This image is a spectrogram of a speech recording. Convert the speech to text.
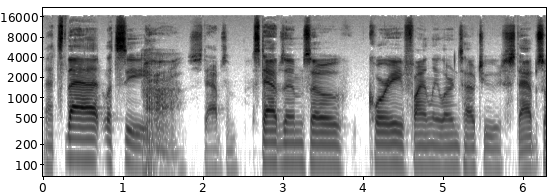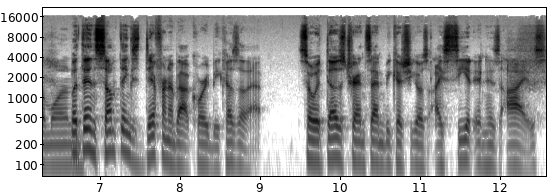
that's that. Let's see, Stabs him. stabs him. So Corey finally learns how to stab someone. But then something's different about Corey because of that. So it does transcend because she goes, I see it in his eyes.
